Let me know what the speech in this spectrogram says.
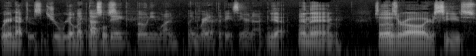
where your neck is. It's your real like neck that muscles. big bony one, like right at the base of your neck. Yeah. And then, so those are all your C's.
